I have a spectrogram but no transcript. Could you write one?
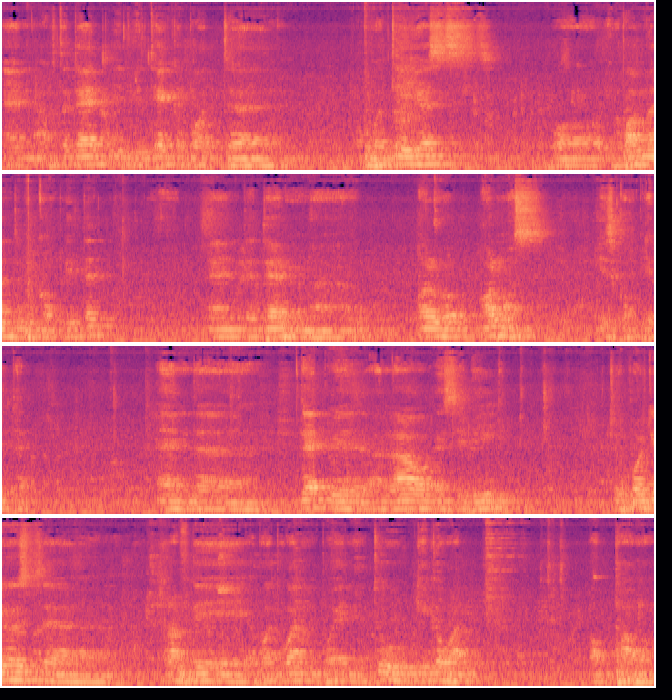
And after that it will take about uh, over two years for empowerment to be completed. And the dam uh, al- almost is completed. And uh, that will allow SCB to produce uh, roughly about 1.2 gigawatt of power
